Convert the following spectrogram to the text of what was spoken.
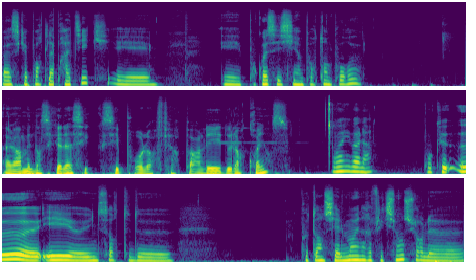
bah, ce qu'apporte la pratique et, et pourquoi c'est si important pour eux. Alors, mais dans ces cas-là, c'est pour leur faire parler de leurs croyances. Oui, voilà. Pour que eux euh, aient euh, une sorte de potentiellement une réflexion sur le,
